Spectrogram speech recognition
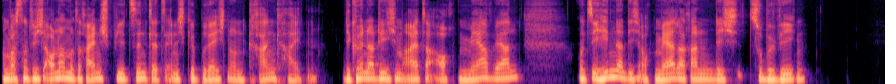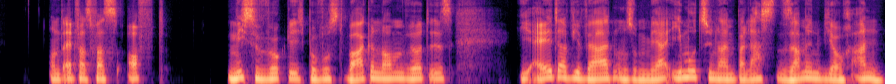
Und was natürlich auch noch mit reinspielt, sind letztendlich Gebrechen und Krankheiten. Die können natürlich im Alter auch mehr werden und sie hindern dich auch mehr daran, dich zu bewegen. Und etwas, was oft nicht so wirklich bewusst wahrgenommen wird, ist, Je älter wir werden, umso mehr emotionalen Ballast sammeln wir auch an.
